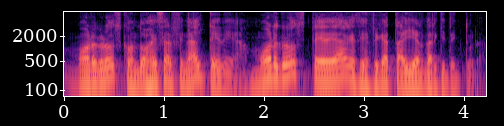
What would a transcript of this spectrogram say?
Morgros con dos S al final, TDA. Morgros, TDA, que significa taller de arquitectura.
